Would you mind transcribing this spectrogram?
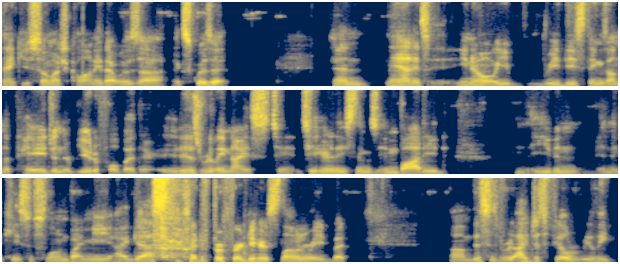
Thank you so much, Kalani. That was uh, exquisite. And man, it's you know you read these things on the page and they're beautiful, but they're, it is really nice to to hear these things embodied. Even in the case of Sloane by me, I guess I would have preferred to hear Sloane read, but um, this is I just feel really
